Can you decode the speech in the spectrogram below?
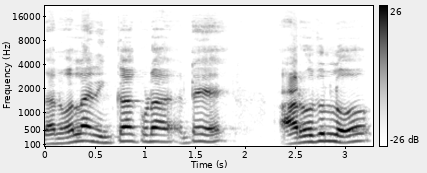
దానివల్ల ఆయన ఇంకా కూడా అంటే ఆ రోజుల్లో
